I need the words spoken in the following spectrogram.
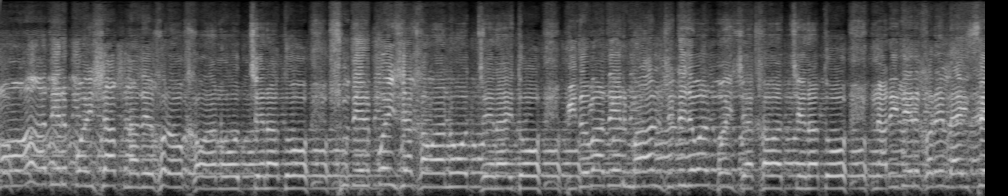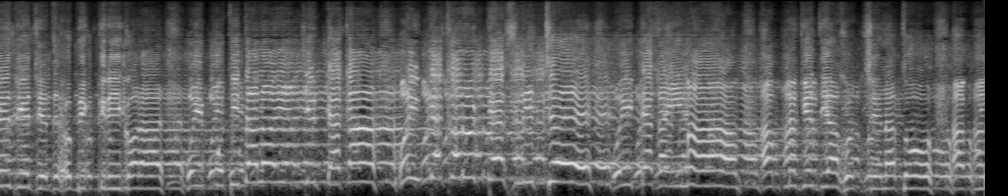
মদের পয়সা আপনাদের ঘরও খাওয়ানো হচ্ছে না তো? সুদের পয়সা খাওয়ানো হচ্ছে না তো? বিধবাদের মাল সেটে যাওয়ার পয়সা খাওয়াচ্ছে না তো? নারীদের ঘরে লাইসেন্স দিয়েছে, দেহ বিক্রি করার। ওই পতিতালয়ের যে টাকা, ওই টাকারও ট্যাক্স নিচ্ছে। ওই টাকা ইমাম, আপনাকে দেয়া হচ্ছে না তো? আপনি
